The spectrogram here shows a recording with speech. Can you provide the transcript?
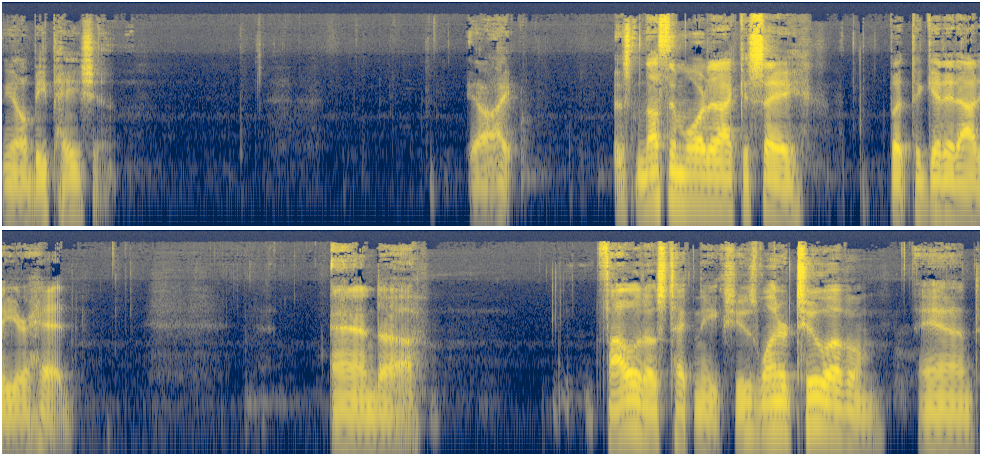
you know, be patient. You know, I there's nothing more that I could say but to get it out of your head and uh, follow those techniques. Use one or two of them, and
